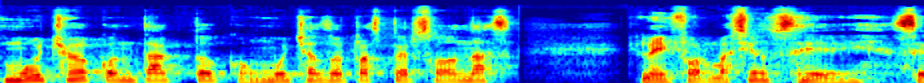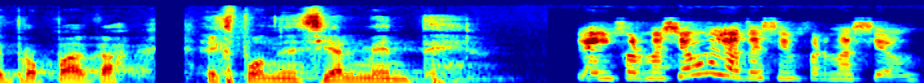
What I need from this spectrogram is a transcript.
mucho contacto con muchas otras personas, la información se, se propaga exponencialmente. ¿La información o la desinformación?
